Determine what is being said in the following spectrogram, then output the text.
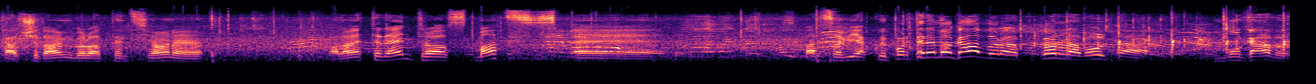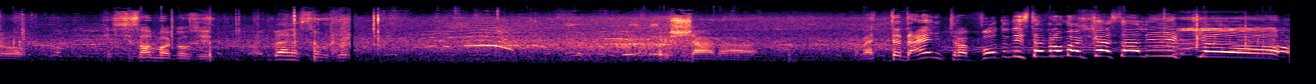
Calcio d'angolo, attenzione. Ma la mette dentro, Smaz e spazza via qui. Porteremo Mogavero, ancora una volta Mogavero che si salva così. Bresciana la mette dentro, a voto di Stefano Manca Salicchio!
